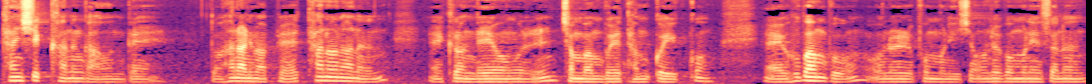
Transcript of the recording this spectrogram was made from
탄식하는 가운데 또 하나님 앞에 탄원하는 그런 내용을 전반부에 담고 있고 후반부 오늘 본문이죠. 오늘 본문에서는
